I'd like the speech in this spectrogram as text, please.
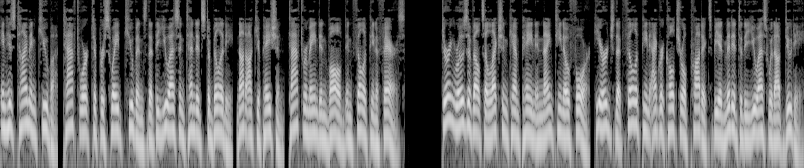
In his time in Cuba, Taft worked to persuade Cubans that the U.S. intended stability, not occupation. Taft remained involved in Philippine affairs. During Roosevelt's election campaign in 1904, he urged that Philippine agricultural products be admitted to the U.S. without duty.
